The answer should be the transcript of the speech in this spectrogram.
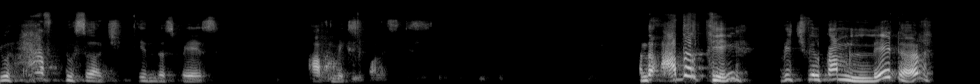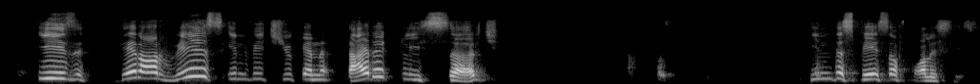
you have to search in the space of mixed policies. And the other thing which will come later is there are ways in which you can directly search in the space of policies.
